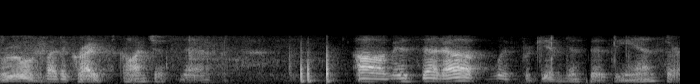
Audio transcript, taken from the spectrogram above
ruled by the Christ consciousness, um, is set up with forgiveness as the answer.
